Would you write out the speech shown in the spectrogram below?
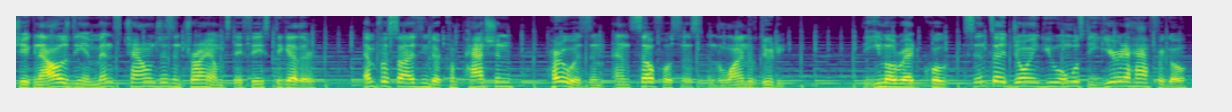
She acknowledged the immense challenges and triumphs they faced together, emphasizing their compassion, heroism, and selflessness in the line of duty. The email read, quote, Since I joined you almost a year and a half ago,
